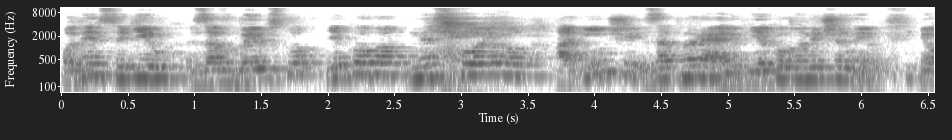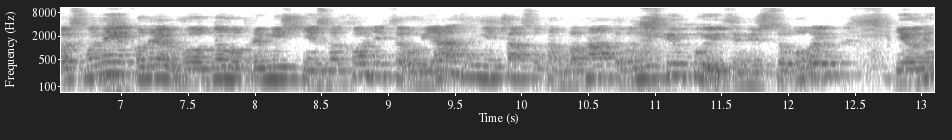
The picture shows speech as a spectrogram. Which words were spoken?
Один сидів за вбивство, якого не скоїв, а інший за перелюб, якого не чинив. І ось вони, коли в одному приміщенні знаходяться, ув'язнені часу там багато, вони спілкуються між собою і один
